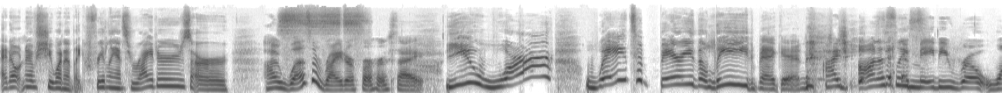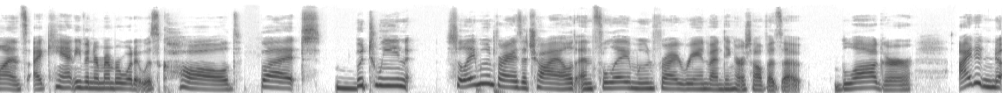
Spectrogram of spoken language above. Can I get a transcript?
I don't know if she wanted like freelance writers or. I was a writer for her site. You were? Way to bury the lead, Megan. I honestly maybe wrote once. I can't even remember what it was called. But between Soleil Moon Frye as a child and Soleil Moon Frye reinventing herself as a blogger, I didn't know.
